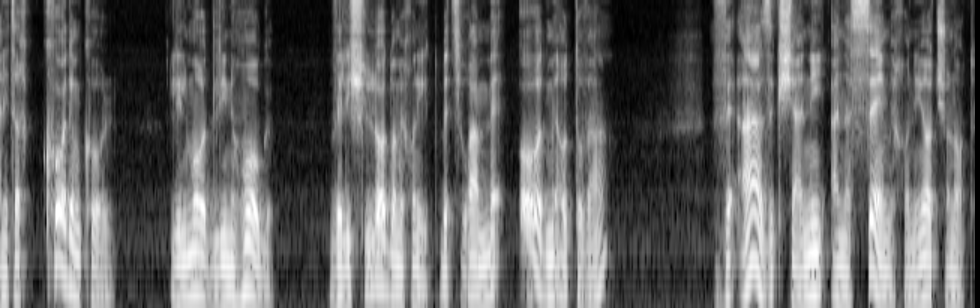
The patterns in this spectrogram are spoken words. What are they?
אני צריך קודם כל ללמוד לנהוג ולשלוט במכונית בצורה מאוד מאוד טובה, ואז כשאני אנסה מכוניות שונות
